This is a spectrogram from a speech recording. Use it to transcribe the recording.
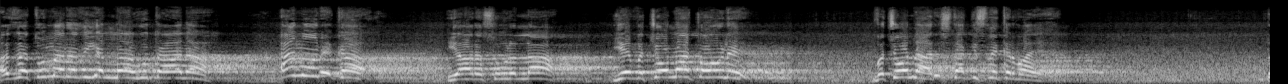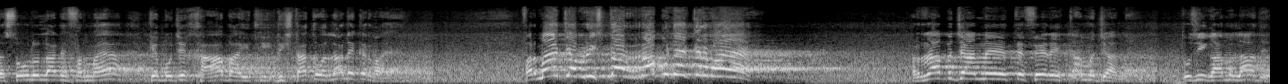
हज़रत उमर रज़ी अल्लाह उन्होंने कहा, या रसूल अल्लाह ये वचोला कौन है? वचोला रिश्ता किसने करवाया है? रसूलुल्लाह ने फरमाया कि मुझे ख्वाब आई थी, रिश्ता तो अल्लाह ने करवाया है। फरमाया, जब रिश्ता रब ने करवाया है, रब जाने तो फिर कम जाने तुम गम ला दे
